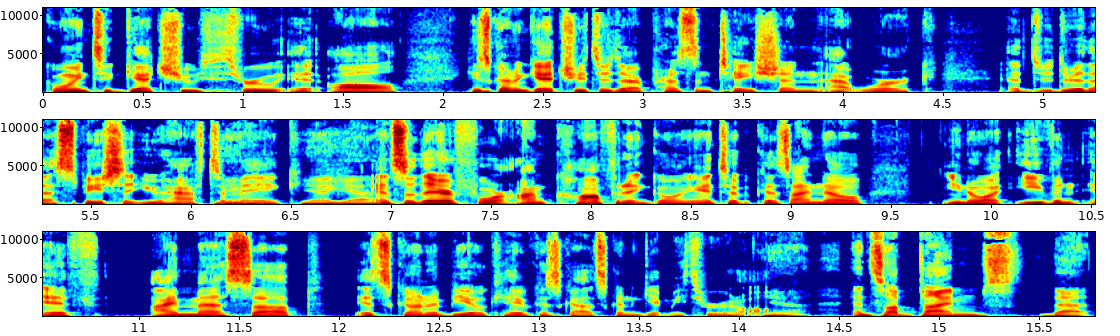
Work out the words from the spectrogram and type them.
going to get you through it all. He's going to get you through that presentation at work, uh, through that speech that you have to yeah. make. Yeah, yeah. And so therefore, I'm confident going into it because I know, you know what, even if I mess up, it's going to be okay because God's going to get me through it all. Yeah. And sometimes that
